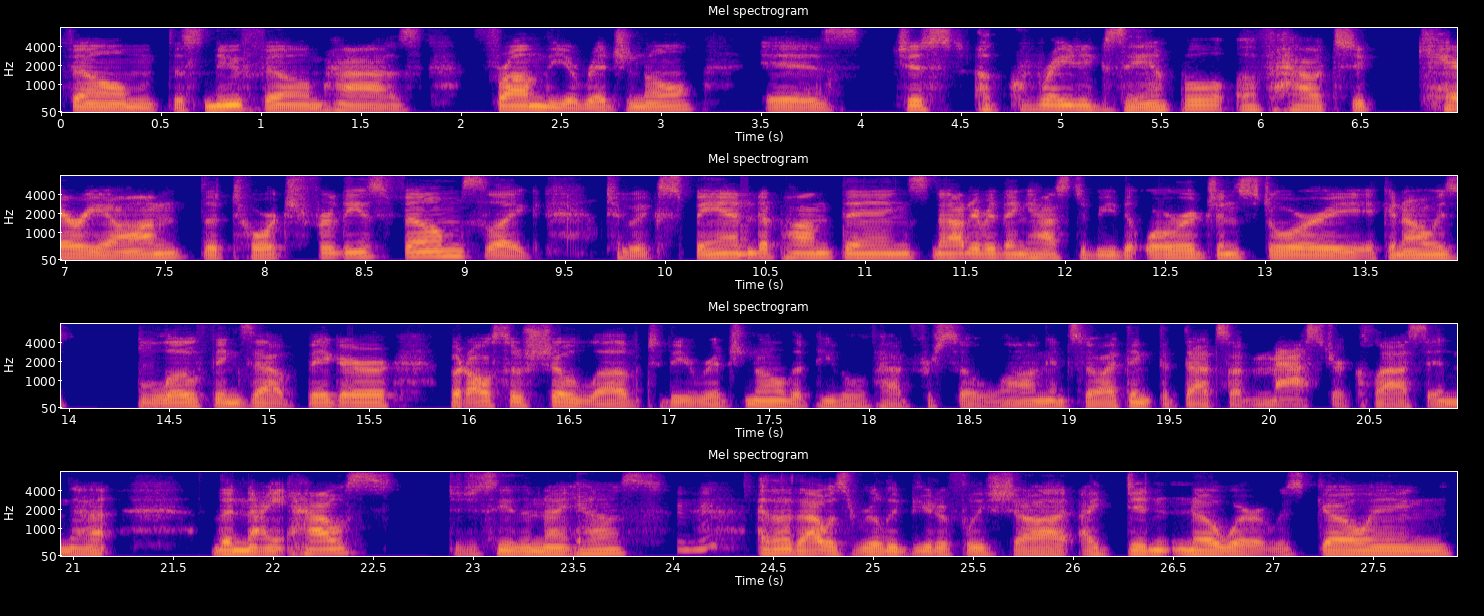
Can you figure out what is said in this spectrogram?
film, this new film, has from the original is just a great example of how to carry on the torch for these films, like to expand upon things. Not everything has to be the origin story. It can always blow things out bigger, but also show love to the original that people have had for so long. And so I think that that's a master class in that. The Night House. Did you see The Night House? Mhm. I thought that was really beautifully shot. I didn't know where it was going.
